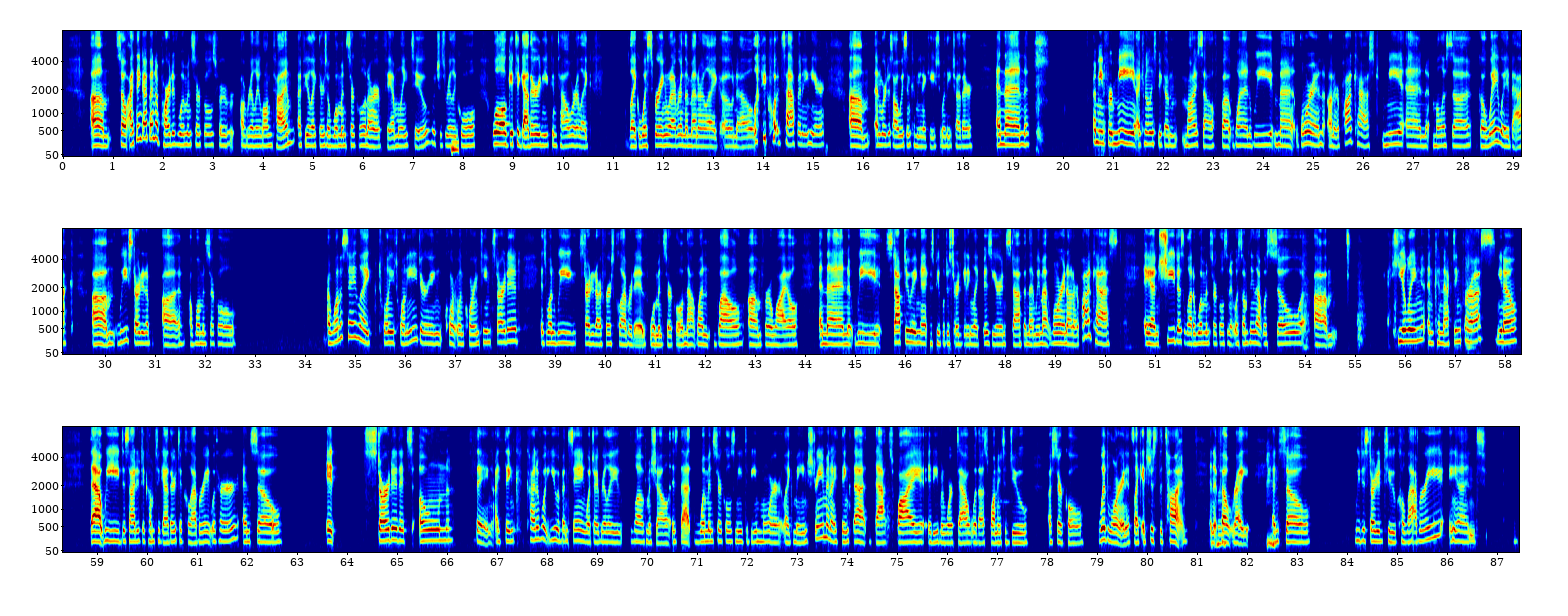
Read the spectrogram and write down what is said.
Um, so I think I've been a part of women's circles for a really long time. I feel like there's a woman circle in our family too, which is really mm-hmm. cool. We'll all get together and you can tell we're like like whispering whatever and the men are like oh no like what's happening here um and we're just always in communication with each other and then i mean for me i can only speak on myself but when we met laurin on our podcast me and melissa go way way back um we started a, a, a woman circle I want to say like 2020 during when quarantine started is when we started our first collaborative woman circle and that went well um, for a while. And then we stopped doing it because people just started getting like busier and stuff and then we met laurin on our podcast and she does a lot of women's circles and it was something that was so um, healing and connecting for us you know that we decided to come together to collaborate with her and so it started its own thing. I think kind of what you have been saying, which I really love, Michelle, is that women's circles need to be more like mainstream. And I think that that's why it even worked out with us wanting to do a circle with Laurin. It's like, it's just the time and it mm-hmm. felt right. And so we just started to collaborate and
